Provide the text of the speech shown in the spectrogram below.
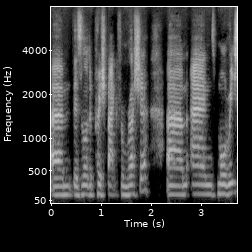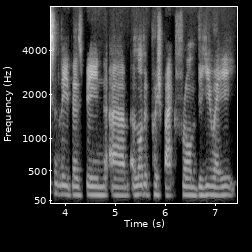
Um, there's a lot of pushback from Russia, um, and more recently there's been um, a lot of pushback from the UAE.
